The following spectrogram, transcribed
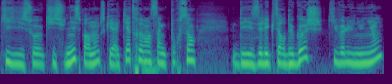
qu'ils qu'ils s'unissent, pardon, parce qu'il y a 85% des électeurs de gauche qui veulent une union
